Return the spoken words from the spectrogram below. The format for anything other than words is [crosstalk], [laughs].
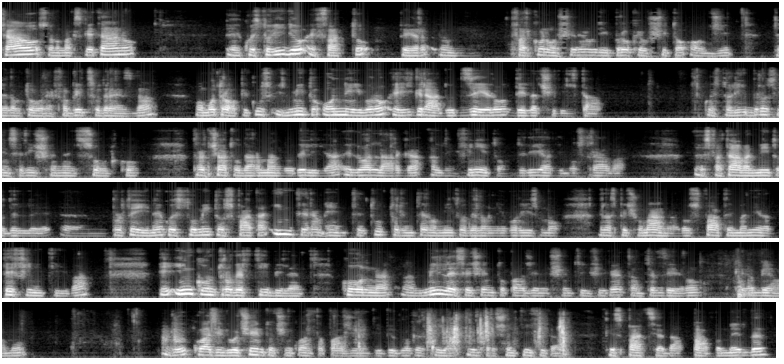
Ciao, sono Max Gaetano. Eh, questo video è fatto per um, far conoscere un libro che è uscito oggi dell'autore Fabrizio Dresda, Homo Tropicus, il mito onnivoro e il grado zero della civiltà. Questo libro si inserisce nel solco tracciato da Armando Delia e lo allarga all'infinito. Delia dimostrava sfatava il mito delle eh, proteine, questo mito sfata interamente tutto l'intero mito dell'onnivorismo della specie umana, lo sfata in maniera definitiva e incontrovertibile con eh, 1600 pagine scientifiche, tant'è vero che abbiamo due, quasi 250 pagine di bibliografia ultrascientifica che spazia da PubMed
